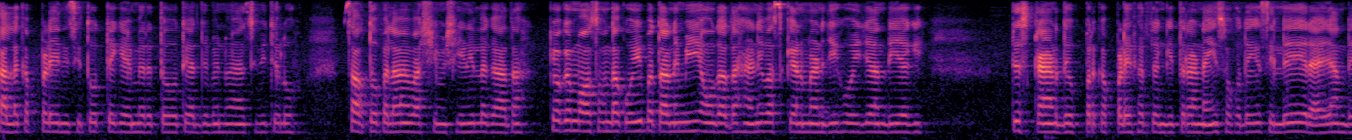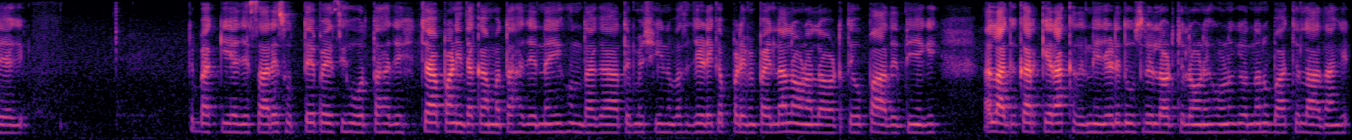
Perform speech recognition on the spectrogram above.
ਕੱਲ ਕੱਪੜੇ ਨਹੀਂ ਸੀ ਧੋਤੇ ਗਏ ਮੇਰੇ ਤੋਂ ਤੇ ਅੱਜ ਮੈਨੂੰ ਐ ਸੀ ਵੀ ਚਲੋ ਸਭ ਤੋਂ ਪਹਿਲਾਂ ਮੈਂ ਵਾਸ਼ਿੰਗ ਮਸ਼ੀਨ ਹੀ ਲਗਾ ਦਾਂ। ਕਿਉਂਕਿ ਮੌਸਮ ਦਾ ਕੋਈ ਪਤਾ ਨਹੀਂ, ਮੀਂਹ ਆਉਂਦਾ ਤਾਂ ਹੈ ਨਹੀਂ, ਬਸ ਕਿਣਮਣ ਜੀ ਹੋਈ ਜਾਂਦੀ ਹੈਗੀ। ਤੇ ਸਟੈਂਡ ਦੇ ਉੱਪਰ ਕੱਪੜੇ ਫਿਰ ਚੰਗੀ ਤਰ੍ਹਾਂ ਨਹੀਂ ਸੁੱਕਦੇ, ਸਿੱਲੇ ਰਹਿ ਜਾਂਦੇ ਹੈਗੇ। ਤੇ ਬਾਕੀ ਅਜੇ ਸਾਰੇ ਸੁੱਤੇ ਪਏ ਸੀ, ਹੋਰ ਤਾਂ ਹਜੇ ਚਾਹ ਪਾਣੀ ਦਾ ਕੰਮ ਤਾਂ ਹਜੇ ਨਹੀਂ ਹੁੰਦਾਗਾ ਤੇ ਮਸ਼ੀਨ ਬਸ ਜਿਹੜੇ ਕੱਪੜੇ ਮੈਂ ਪਹਿਲਾਂ ਲਾਉਣਾ ਲੋਟ ਤੇ ਉਹ ਪਾ ਦਿੱਤੀ ਹੈਗੀ। ਅਲੱਗ ਕਰਕੇ ਰੱਖ ਦਿੰਦੀ ਹਾਂ, ਜਿਹੜੇ ਦੂਸਰੇ ਲੋਟ 'ਚ ਲਾਉਣੇ ਹੋਣਗੇ ਉਹਨਾਂ ਨੂੰ ਬਾਅਦ ਚ ਲਾ ਦਾਂਗੇ।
